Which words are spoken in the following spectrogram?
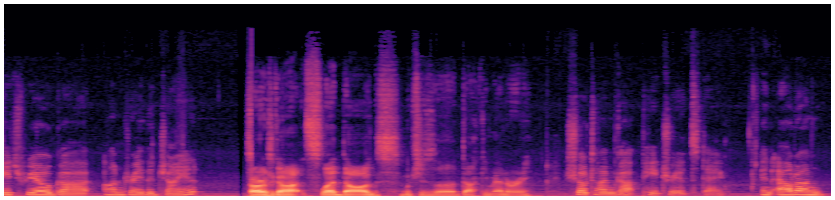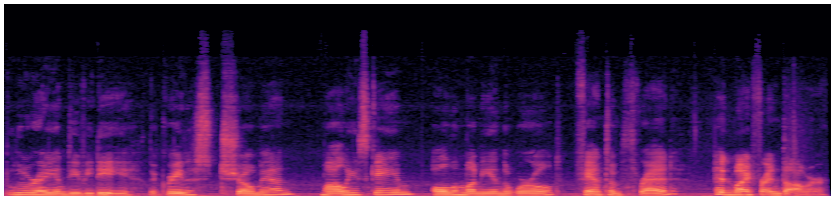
HBO got Andre the Giant. Starz got Sled Dogs, which is a documentary. Showtime got Patriots Day. And out on Blu ray and DVD, The Greatest Showman, Molly's Game, All the Money in the World, Phantom Thread, and My Friend Dahmer.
